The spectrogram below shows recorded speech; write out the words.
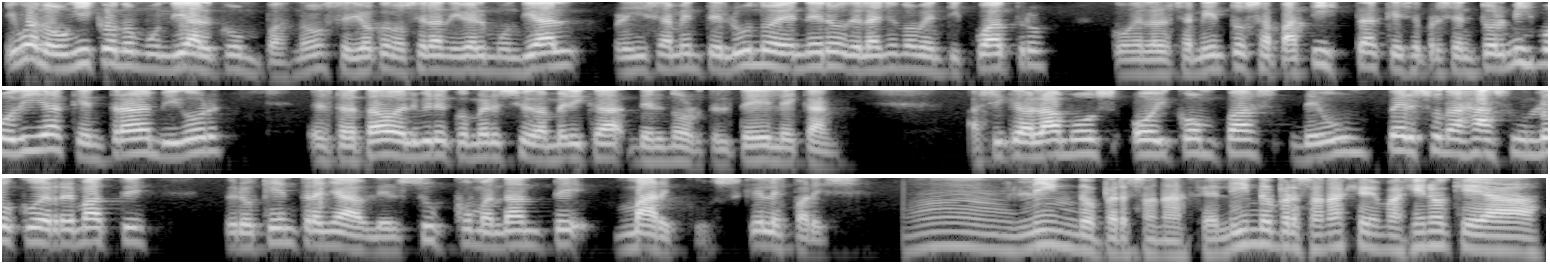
y bueno, un ícono mundial, compas, ¿no? Se dio a conocer a nivel mundial precisamente el 1 de enero del año 94 con el alzamiento zapatista que se presentó el mismo día que entraba en vigor el Tratado de Libre Comercio de América del Norte, el TLCAN. Así que hablamos hoy, compas, de un personajazo, un loco de remate, pero qué entrañable, el subcomandante Marcos. ¿Qué les parece? Mm, lindo personaje, lindo personaje. Me imagino que a.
